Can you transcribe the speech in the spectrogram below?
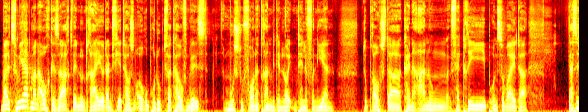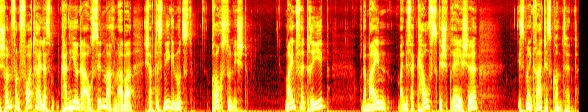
Weil zu mir hat man auch gesagt, wenn du ein 3 oder ein 4000 Euro Produkt verkaufen willst, musst du vorne dran mit den Leuten telefonieren. Du brauchst da, keine Ahnung, Vertrieb und so weiter. Das ist schon von Vorteil, das kann hier und da auch Sinn machen, aber ich habe das nie genutzt. Brauchst du nicht. Mein Vertrieb oder mein, meine Verkaufsgespräche ist mein Gratis-Content.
